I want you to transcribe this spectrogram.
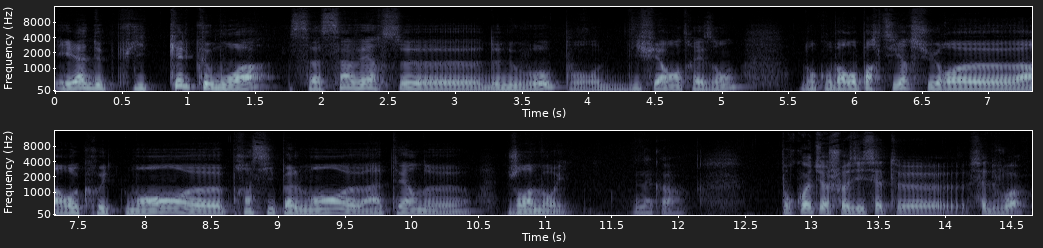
Et là, depuis quelques mois, ça s'inverse de nouveau pour différentes raisons. Donc on va repartir sur euh, un recrutement euh, principalement euh, interne gendarmerie. D'accord. Pourquoi tu as choisi cette, cette voie?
